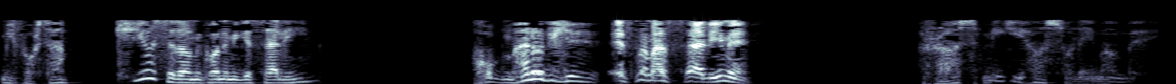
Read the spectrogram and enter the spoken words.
می‌پرسم کیو صدا می‌کنه؟ میگه سلیم. خب منو دیگه اسمم از سلیمه. راست میگی ها سلیمان بیک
